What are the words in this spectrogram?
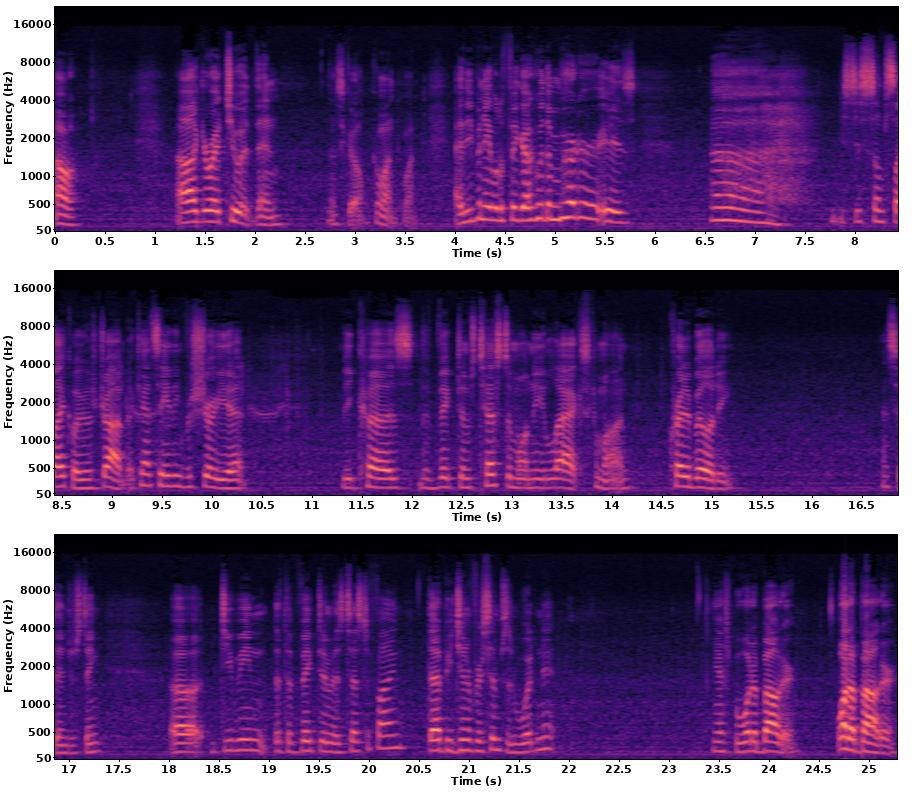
Oh. I'll get right to it then. Let's go. Come on, come on. Have you been able to figure out who the murderer is? Uh, it's just some psycho who was dropped. I can't say anything for sure yet. Because the victim's testimony lacks, come on, credibility. That's interesting. Uh, do you mean that the victim is testifying? That'd be Jennifer Simpson, wouldn't it? Yes, but what about her? What about her?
